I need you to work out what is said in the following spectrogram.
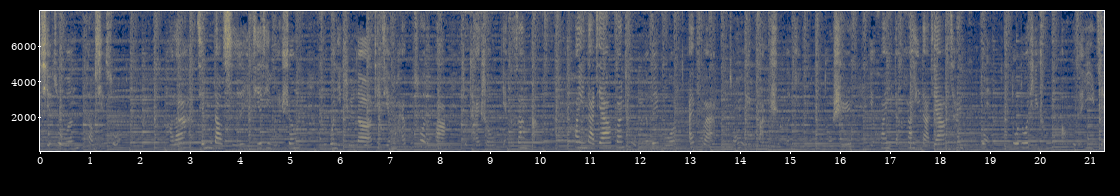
写作文到写作》。好啦，节目到此已接近尾声。如果你觉得这节目还不错的话，就抬手点个赞吧。欢迎大家关注我们的微博 FM，总有一款适合你。同时，也欢迎大欢迎大家参与互动，多多提出宝贵的意见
